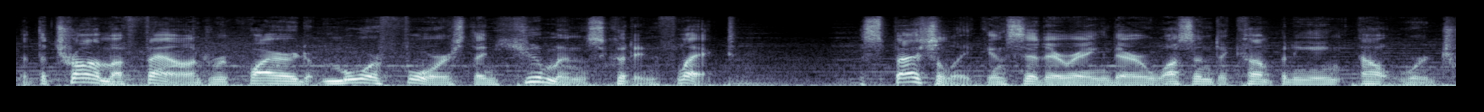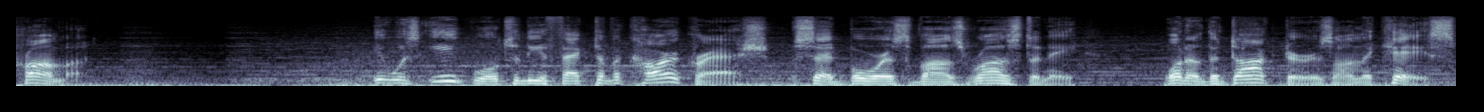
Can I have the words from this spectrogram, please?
that the trauma found required more force than humans could inflict, especially considering there wasn't accompanying outward trauma. It was equal to the effect of a car crash, said Boris Vozrozhdenny, one of the doctors on the case,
